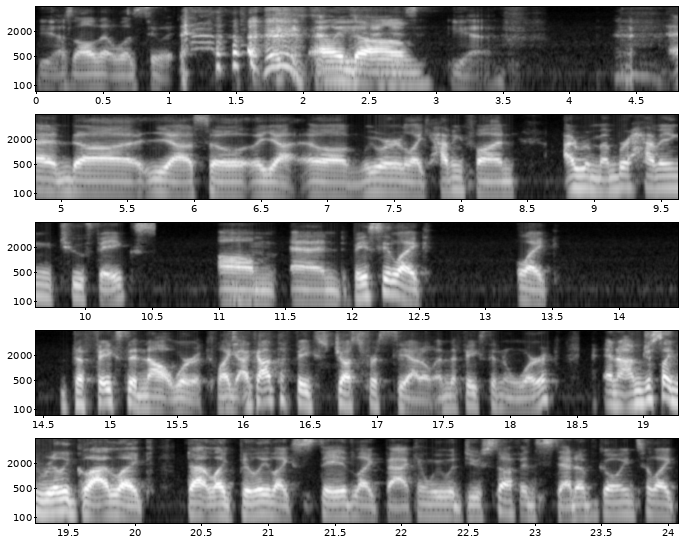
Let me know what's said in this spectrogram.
Yeah. That's all that was to it. And um, yeah. And uh yeah so uh, yeah um we were like having fun. I remember having two fakes um and basically like like the fakes did not work. Like i got the fakes just for seattle and the fakes didn't work. And i'm just like really glad like that like billy like stayed like back and we would do stuff instead of going to like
